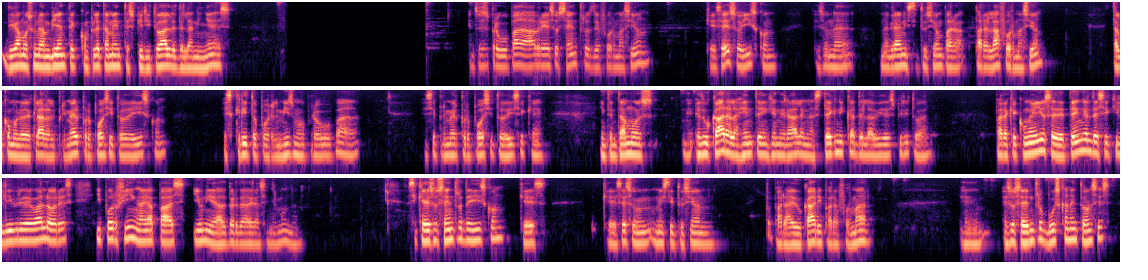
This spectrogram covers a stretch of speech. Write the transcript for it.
digamos, un ambiente completamente espiritual desde la niñez, entonces Preocupada abre esos centros de formación, que es eso, ISCON, es una, gran institución para, para la formación, tal como lo declara el primer propósito de ISCON, escrito por el mismo Prabhupada. Ese primer propósito dice que intentamos educar a la gente en general en las técnicas de la vida espiritual para que con ello se detenga el desequilibrio de valores y por fin haya paz y unidad verdaderas en el mundo. Así que esos centros de ISCON, que es, que es eso, una institución para educar y para formar, eh, esos centros buscan entonces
